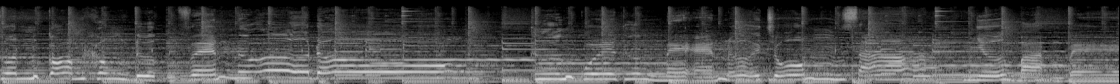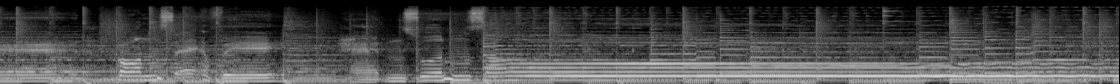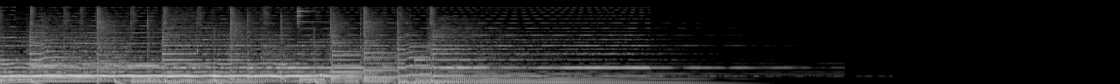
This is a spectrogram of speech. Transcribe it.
xuân con không được về nữa. Mẹ nơi chốn xa nhớ bạn bè con sẽ về hẹn xuân sau.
